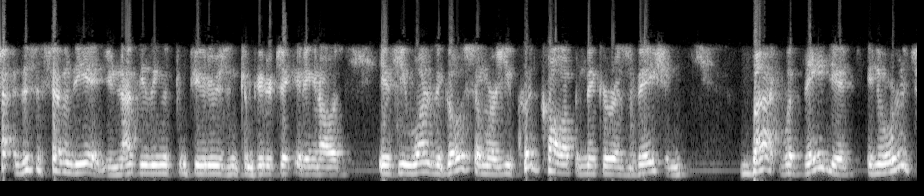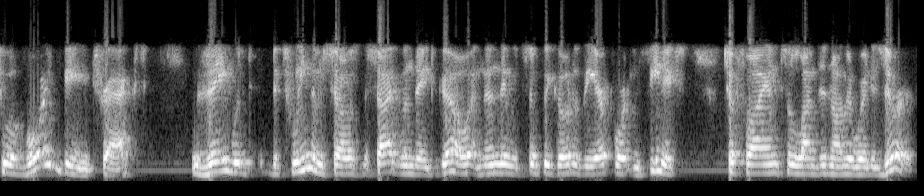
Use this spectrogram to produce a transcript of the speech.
time, this is 78, you're not dealing with computers and computer ticketing and all this. If you wanted to go somewhere, you could call up and make a reservation. But what they did, in order to avoid being tracked, they would, between themselves, decide when they'd go, and then they would simply go to the airport in Phoenix to fly into London on their way to Zurich.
